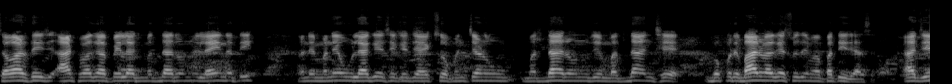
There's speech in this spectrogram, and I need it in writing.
સવારથી જ આઠ વાગ્યા પહેલાં જ મતદારોની લાઈન હતી અને મને એવું લાગે છે કે જે એકસો પંચાણું મતદારોનું જે મતદાન છે બપોરે બાર વાગ્યા સુધીમાં પતી જશે. આ જે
